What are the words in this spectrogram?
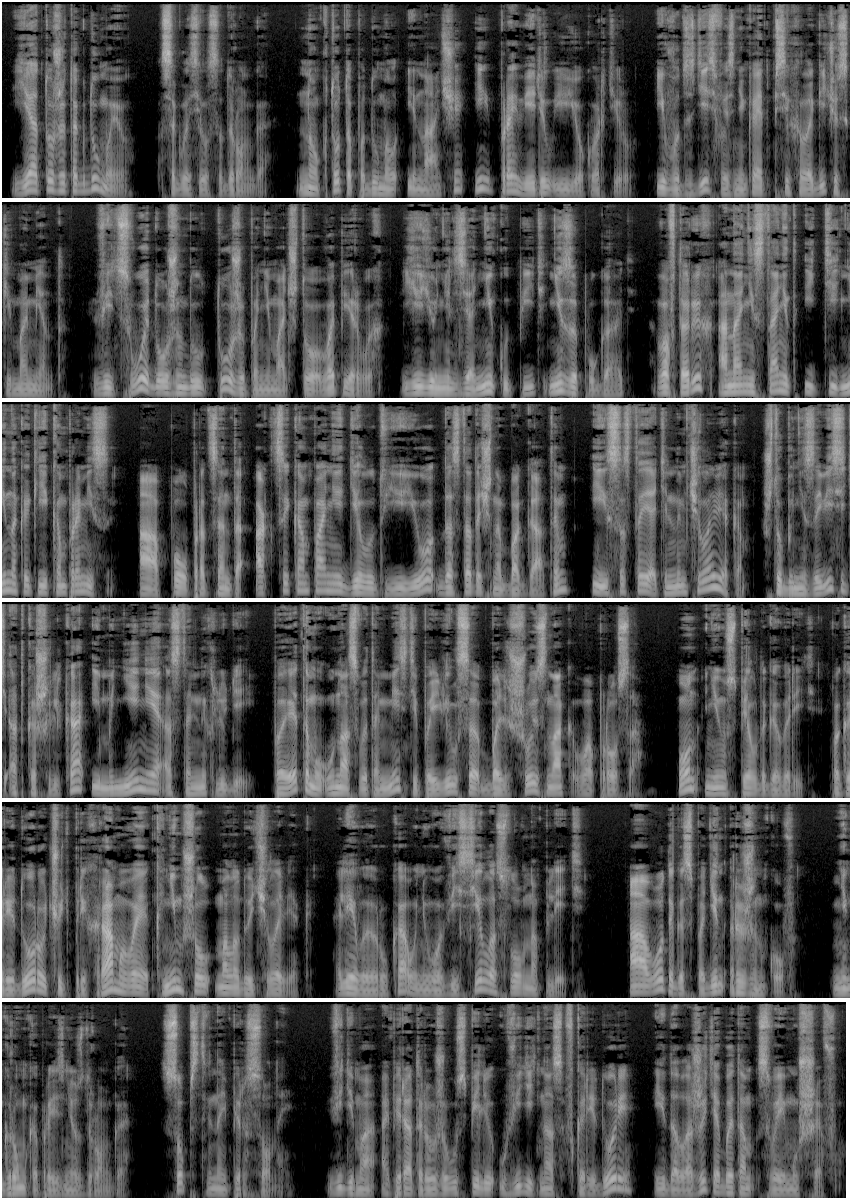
Я тоже так думаю, согласился Дронга. Но кто-то подумал иначе и проверил ее квартиру. И вот здесь возникает психологический момент. Ведь свой должен был тоже понимать, что, во-первых, ее нельзя ни купить, ни запугать. Во-вторых, она не станет идти ни на какие компромиссы. А полпроцента акций компании делают ее достаточно богатым и состоятельным человеком, чтобы не зависеть от кошелька и мнения остальных людей. Поэтому у нас в этом месте появился большой знак вопроса. Он не успел договорить. По коридору, чуть прихрамывая, к ним шел молодой человек. Левая рука у него висела, словно плеть. «А вот и господин Рыженков», — негромко произнес Дронга, собственной персоной. Видимо, операторы уже успели увидеть нас в коридоре и доложить об этом своему шефу.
